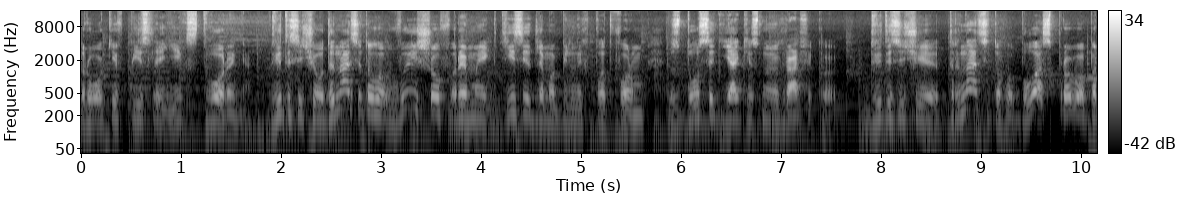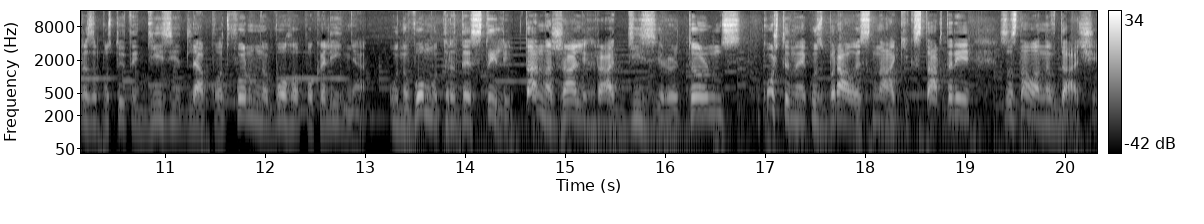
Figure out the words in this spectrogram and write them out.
років після їх створення. 2011-го вийшов ремейк Дізі для мобільних платформ з досить якісною графікою. 2013-го була спроба перезапустити Дізі для платформ нового покоління у новому 3D-стилі. Та, на жаль, гра Dizzy Returns, кошти на яку збирались на кікстартері, зазнала невдачі.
